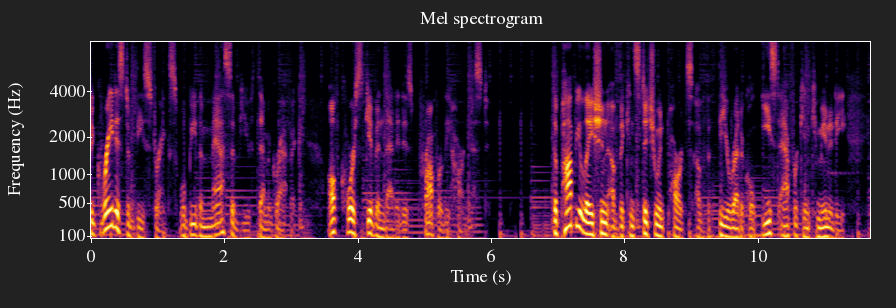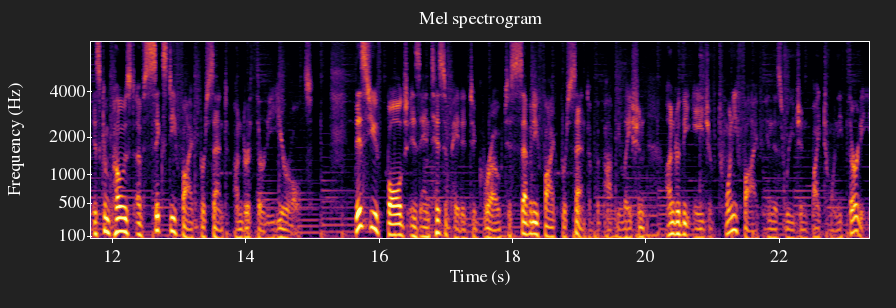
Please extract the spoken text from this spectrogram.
The greatest of these strengths will be the massive youth demographic, of course given that it is properly harnessed. The population of the constituent parts of the theoretical East African community is composed of 65% under 30-year-olds. This youth bulge is anticipated to grow to 75% of the population under the age of 25 in this region by 2030.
